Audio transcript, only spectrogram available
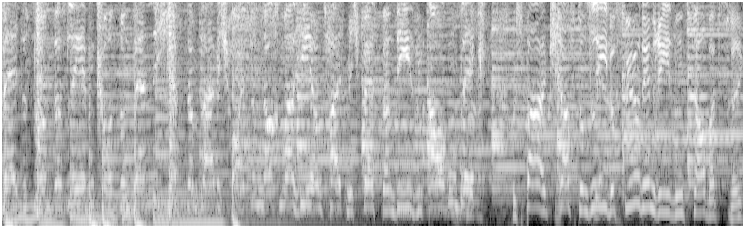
Die Welt ist rund, das Leben kurz und wenn nicht jetzt, dann bleib ich heute noch mal hier und halt mich fest an diesem Augenblick und spare Kraft und Liebe für den Riesenzaubertrick.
